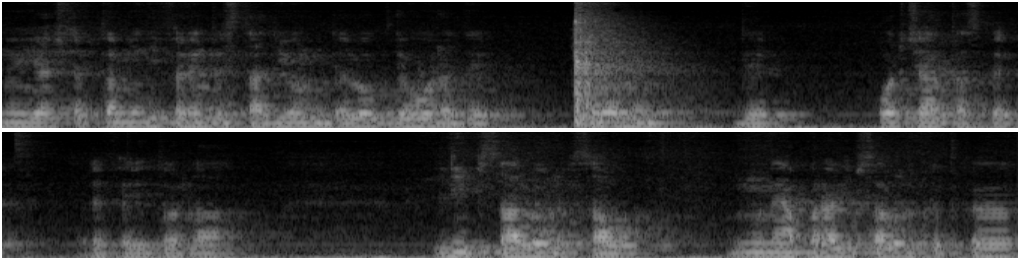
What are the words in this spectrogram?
noi îi așteptăm indiferent de stadion, de loc, de oră, de vreme, de orice alt aspect referitor la lipsa lor sau nu neapărat lipsa lor, cât că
